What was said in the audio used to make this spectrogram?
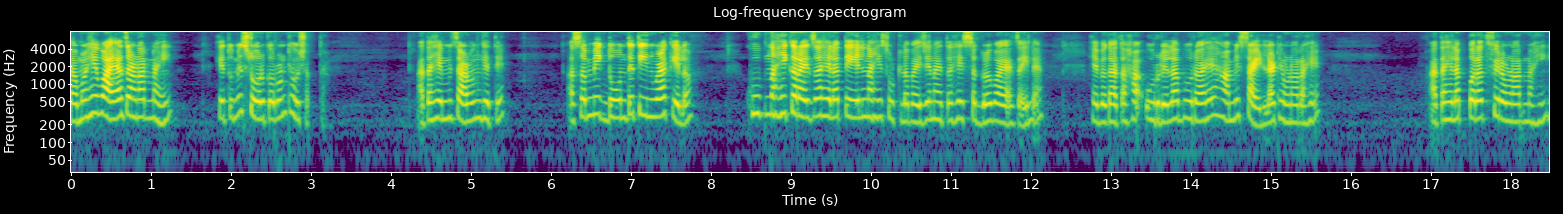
त्यामुळे हे वाया जाणार नाही. हे तुम्ही स्टोअर करून ठेवू शकता. आता हे मी चाळून घेते. असं मी एक दोन ते तीन वेळा केलं. खूप नाही करायचं ह्याला तेल नाही सुटलं पाहिजे नाही तर हे सगळं वाया जाईल आहे. हे बघा आता हा उरलेला भुरा आहे हा मी साईडला ठेवणार आहे. आता ह्याला परत फिरवणार नाही.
